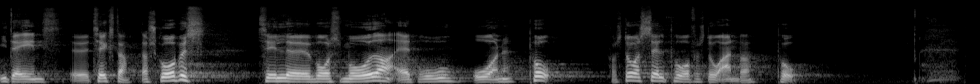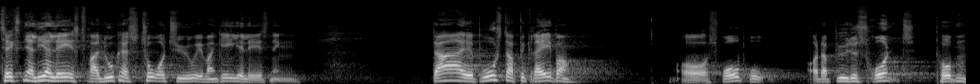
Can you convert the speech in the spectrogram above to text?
i dagens øh, tekster. Der skubbes til øh, vores måder at bruge ordene på. Forstå os selv på og forstå andre på. Teksten, jeg lige har læst fra Lukas 22, evangelielæsningen, der øh, bruges der begreber og sprogbrug, og der byttes rundt på dem.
